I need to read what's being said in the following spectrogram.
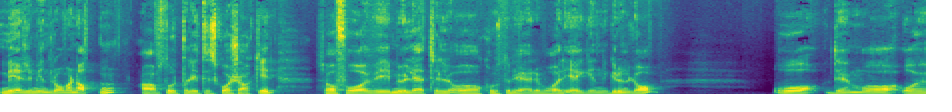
mer eller mindre over natten, av storpolitiske årsaker, så får vi mulighet til å konstruere vår egen grunnlov. Og det må og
